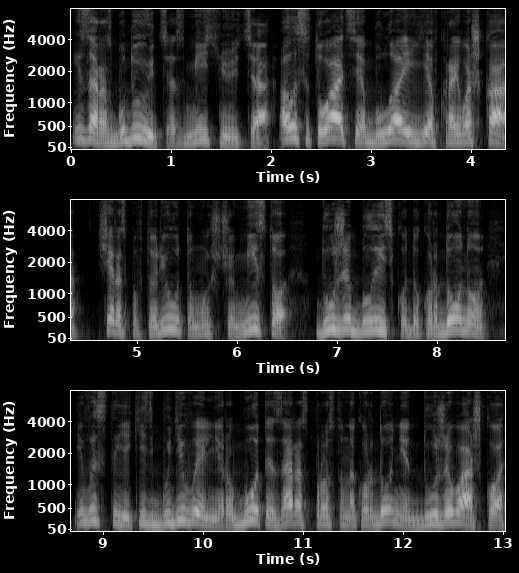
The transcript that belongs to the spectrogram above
і зараз будуються, зміцнюються. Але ситуація була і є вкрай важка. Ще раз повторю, тому що місто дуже близько до кордону, і вести якісь будівельні роботи зараз просто на кордоні дуже важко.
